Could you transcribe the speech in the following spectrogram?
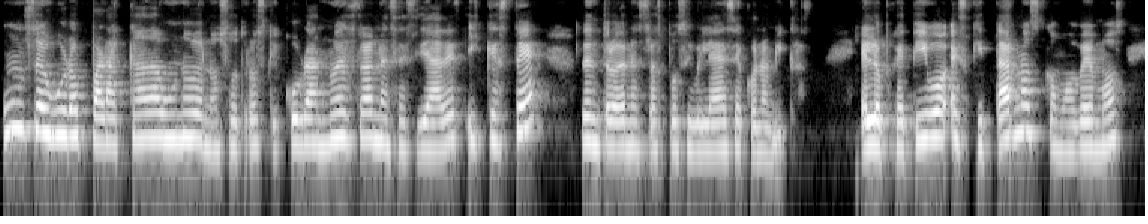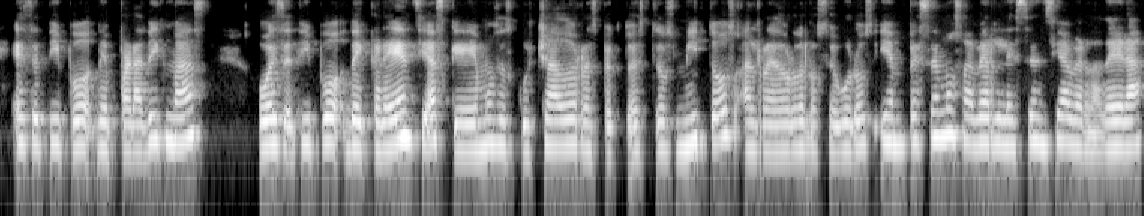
un seguro para cada uno de nosotros que cubra nuestras necesidades y que esté dentro de nuestras posibilidades económicas. El objetivo es quitarnos, como vemos, ese tipo de paradigmas o ese tipo de creencias que hemos escuchado respecto a estos mitos alrededor de los seguros y empecemos a ver la esencia verdadera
